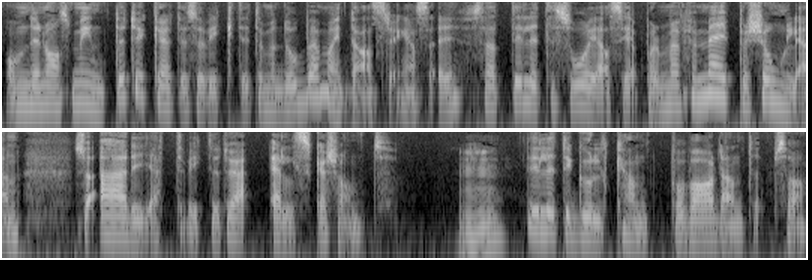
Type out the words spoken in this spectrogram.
Om det är någon som inte tycker att det är så viktigt, men då behöver man inte anstränga sig. Så att det är lite så jag ser på det. Men för mig personligen så är det jätteviktigt och jag älskar sånt. Mm. Det är lite guldkant på vardagen typ så.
